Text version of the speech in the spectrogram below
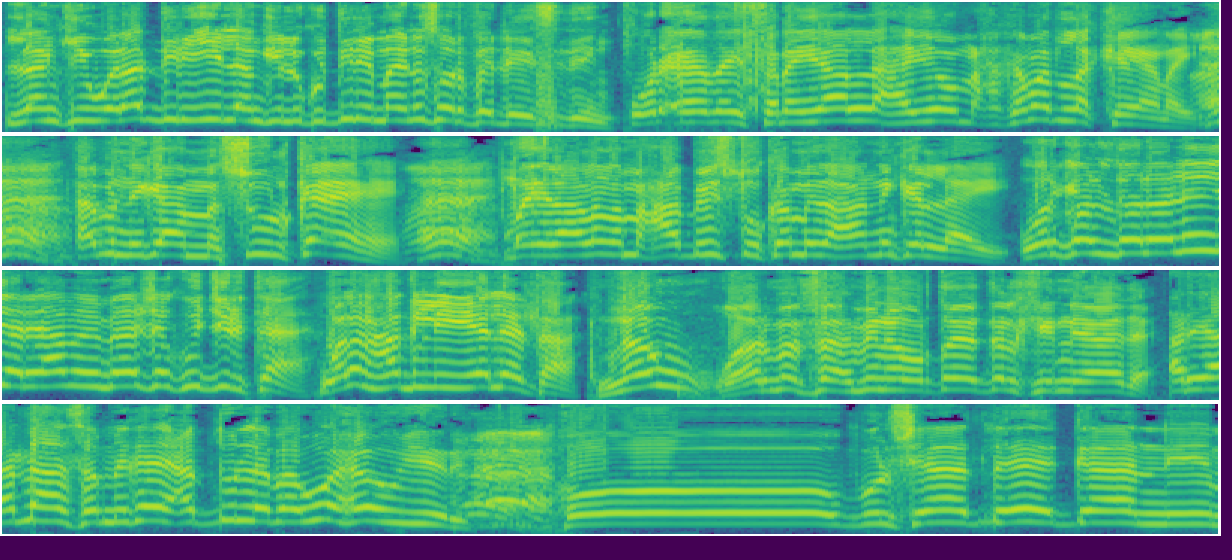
lankii wala dili ii lankii lagu dili maynu sor fadhiisideen war eedaysanayaal la hayoo maxkamad la keenay. Amnigaa mas'uul ka ahe. Ma ilaalada maxaabiistuu ka mid ahaa ninka laayey war goldoloolin yari amay meesha ku jirtaa walan hagliyeleta naw waar ma fahmina ordaya dalkiinni aada aryaadhaha samigay cabdullaba wuxuu yidhi how bulshadeeganin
